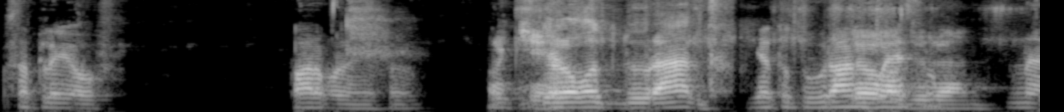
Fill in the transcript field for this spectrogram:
Στα playoff. Πάρα πολύ ενδιαφέρον. Οκ. Και λόγω του Durant. Για τον Durant Λόγω Westbrook. Durant. Ναι.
